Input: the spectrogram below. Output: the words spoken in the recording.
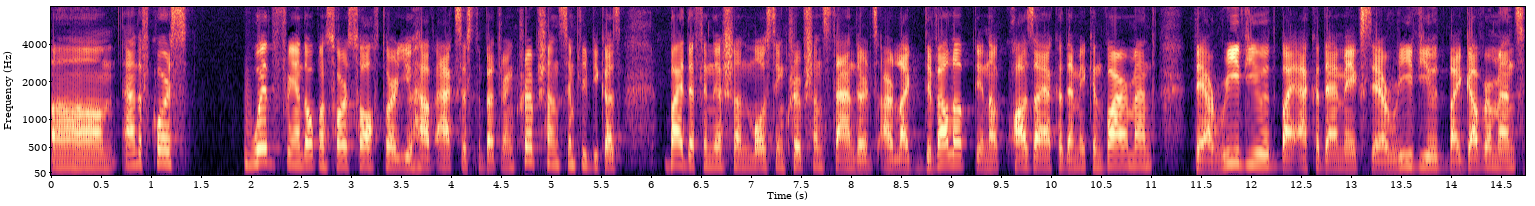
Um, and of course, with free and open source software, you have access to better encryption simply because by definition, most encryption standards are like developed in a quasi-academic environment. They are reviewed by academics. They are reviewed by governments.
